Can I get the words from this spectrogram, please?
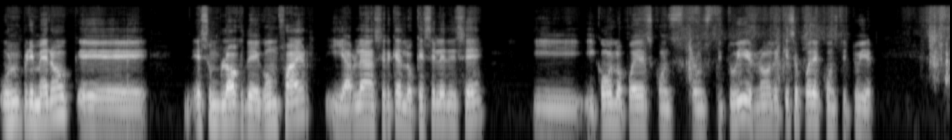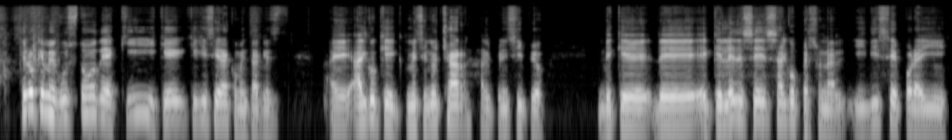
Un primero es un blog de Gunfire y habla acerca de lo que es el EDC y, cómo lo puedes cons- constituir, ¿no? De qué se puede constituir. ¿Qué es lo que me gustó de aquí y qué, qué quisiera comentarles? eh, algo que mencionó Char al principio, de que, de que el EDC es algo personal y dice por ahí,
